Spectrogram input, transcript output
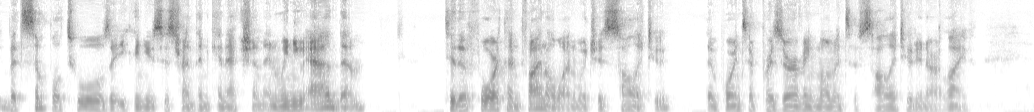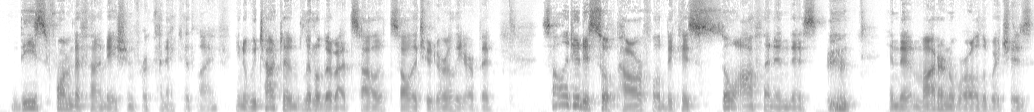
but simple tools that you can use to strengthen connection. And when you add them to the fourth and final one, which is solitude, the importance of preserving moments of solitude in our life, these form the foundation for connected life. You know, we talked a little bit about sol- solitude earlier, but solitude is so powerful because so often in this, in the modern world, which is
